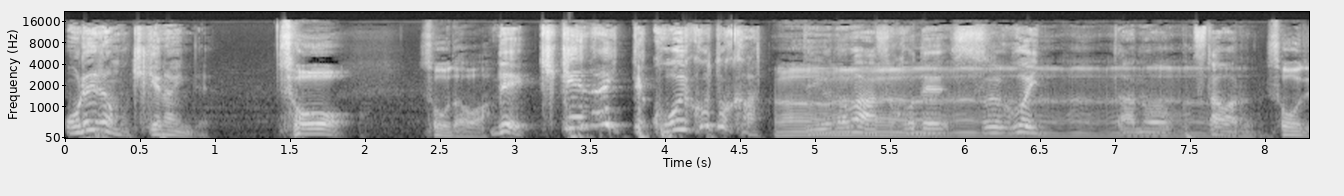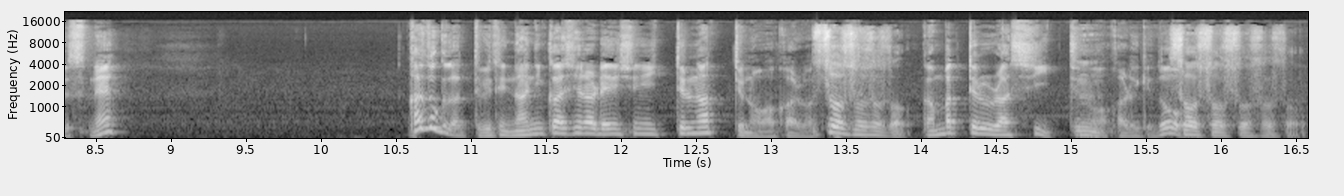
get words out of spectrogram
俺らも聞けないんだよ。そう。そうだわ。で聞けないってこういうことかっていうのがあそこですごいあの伝わる。そうですね家族だって別に何かしら練習に行ってるなっていうのは分かるわけ。そうそうそうそう。頑張ってるらしいっていうのは分かるけど、そうそうそうそうそう。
